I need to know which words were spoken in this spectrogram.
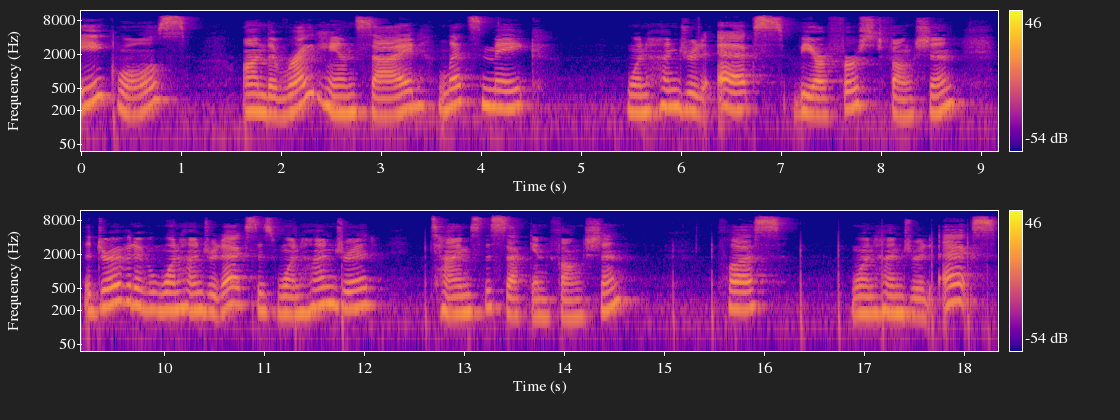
equals, on the right-hand side, let's make 100x be our first function, the derivative of 100x is 100 times the second function plus 100x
